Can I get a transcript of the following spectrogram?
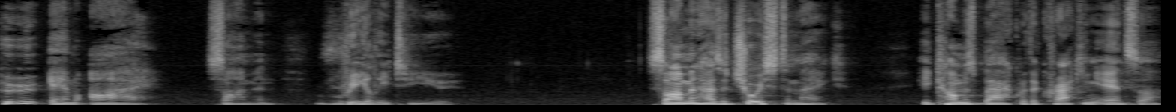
Who am I, Simon, really to you? Simon has a choice to make. He comes back with a cracking answer.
